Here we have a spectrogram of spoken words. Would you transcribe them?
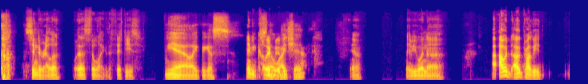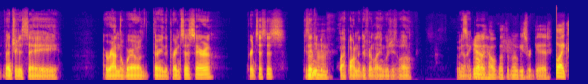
Cinderella. Well, that's still like the fifties. yeah, like I guess Maybe like colored Snow. White shit. Yeah. Maybe when uh I, I would I would probably venture to say around the world during the princess era. Princesses. Because then you can flap on a different language as well. Be So like, probably yeah. helped that the movies were good. Like,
